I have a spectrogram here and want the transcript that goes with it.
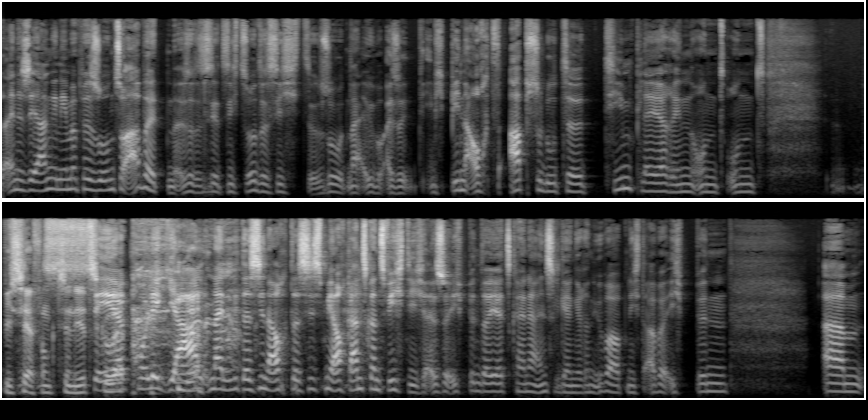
eine sehr angenehme Person zu arbeiten. Also das ist jetzt nicht so, dass ich so, na, also ich bin auch absolute Teamplayerin und, und Bisher funktioniert es sehr gut. kollegial. Nein, das sind auch, das ist mir auch ganz, ganz wichtig. Also ich bin da jetzt keine Einzelgängerin, überhaupt nicht. Aber ich bin, ähm,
